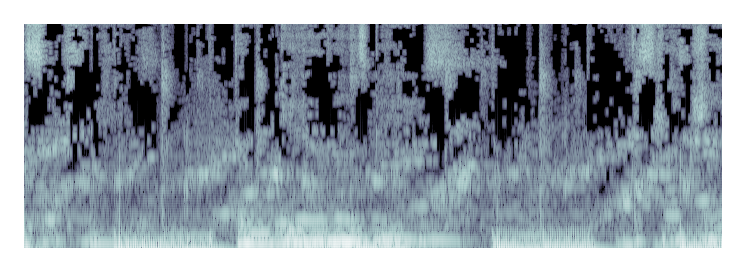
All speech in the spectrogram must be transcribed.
philosophy don't give us peace. Destruction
